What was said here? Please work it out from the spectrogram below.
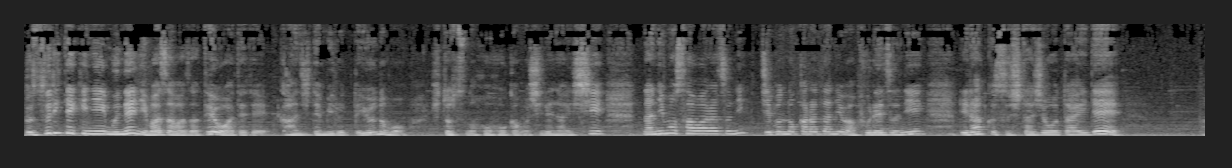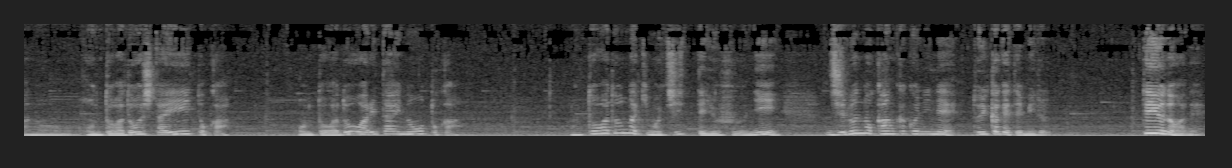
物理的に胸にわざわざ手を当てて感じてみるっていうのも一つの方法かもしれないし何も触らずに自分の体には触れずにリラックスした状態で「あの本当はどうしたい?」とか「本当はどうありたいの?」とか「本当はどんな気持ち?」っていうふうに自分の感覚にね問いかけてみるっていうのがね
